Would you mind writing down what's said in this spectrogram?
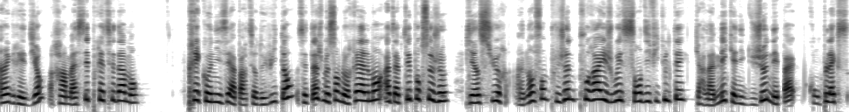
ingrédients ramassée précédemment préconisé à partir de 8 ans, cet âge me semble réellement adapté pour ce jeu. Bien sûr, un enfant plus jeune pourra y jouer sans difficulté, car la mécanique du jeu n'est pas complexe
